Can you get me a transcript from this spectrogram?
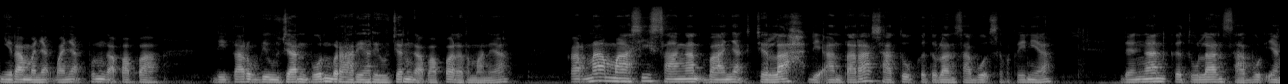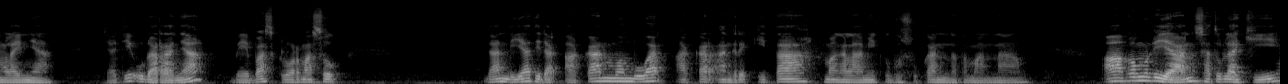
nyiram banyak-banyak pun nggak apa-apa ditaruh di hujan pun berhari-hari hujan nggak apa-apa teman ya. Karena masih sangat banyak celah di antara satu ketulan sabut seperti ini ya dengan ketulan sabut yang lainnya. Jadi udaranya bebas keluar masuk. Dan dia tidak akan membuat akar anggrek kita mengalami kebusukan teman-teman. Nah, uh, kemudian satu lagi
